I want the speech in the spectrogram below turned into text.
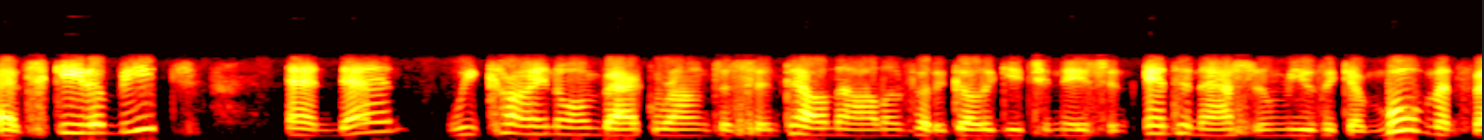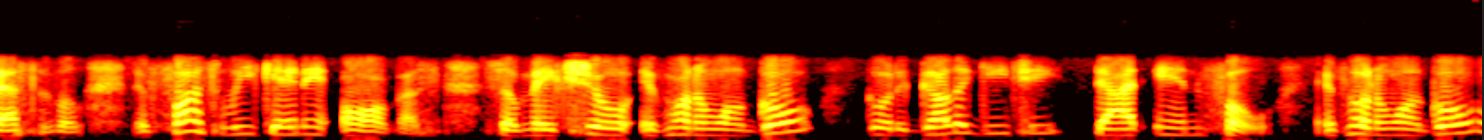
at Skeeter Beach, and then we kind on back around to. Helena Island for the Gullah Geechee Nation International Music and Movement Festival the first weekend in August. So make sure if you want to go, go to gullahgeechee.info. If you want to go,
